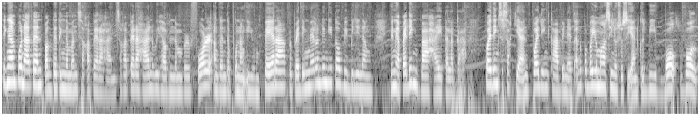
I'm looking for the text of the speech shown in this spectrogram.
Tingnan po natin pagdating naman sa kaperahan. Sa kaperahan, we have number 4. Ang ganda po ng iyong pera. Pwedeng meron din dito, bibili ng, yun nga, pwedeng bahay talaga. Pwedeng sasakyan, pwedeng cabinet. Ano pa ba yung mga sinususian? Could be vault.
